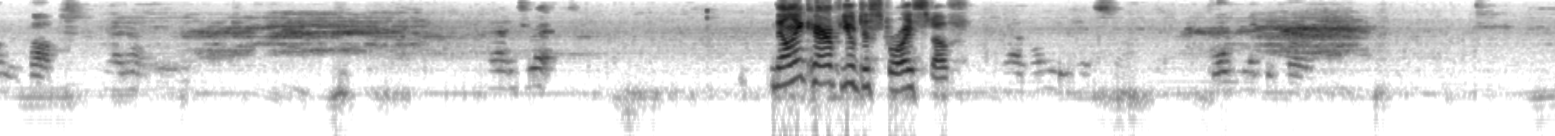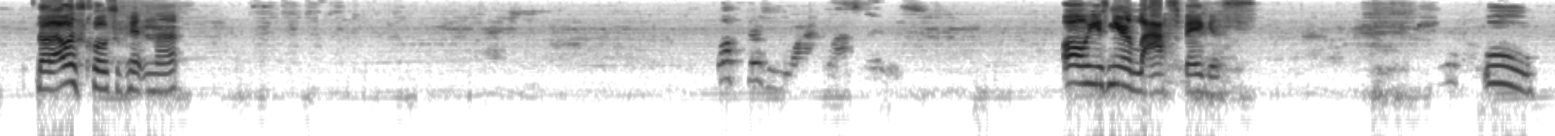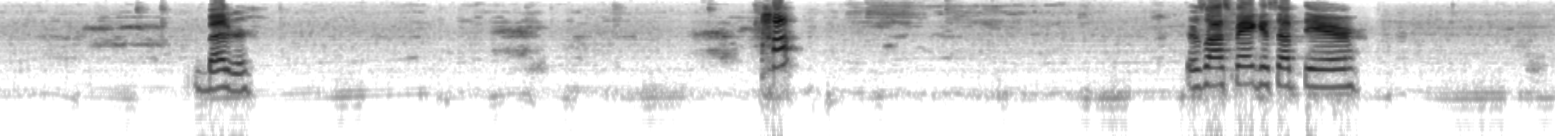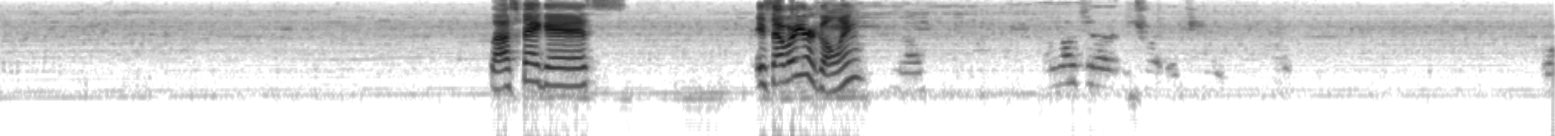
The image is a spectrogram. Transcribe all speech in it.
from the cops. I know. And drift. They only care if you destroy stuff. Yeah, only you hit stuff. Don't make the car. No, that was close of hitting that. Look, there's Las Vegas. Oh, he's near Las Vegas. Ooh. Better. Ha! There's Las Vegas up there. Las Vegas. Is that where you're going? No. I'm going to Detroit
